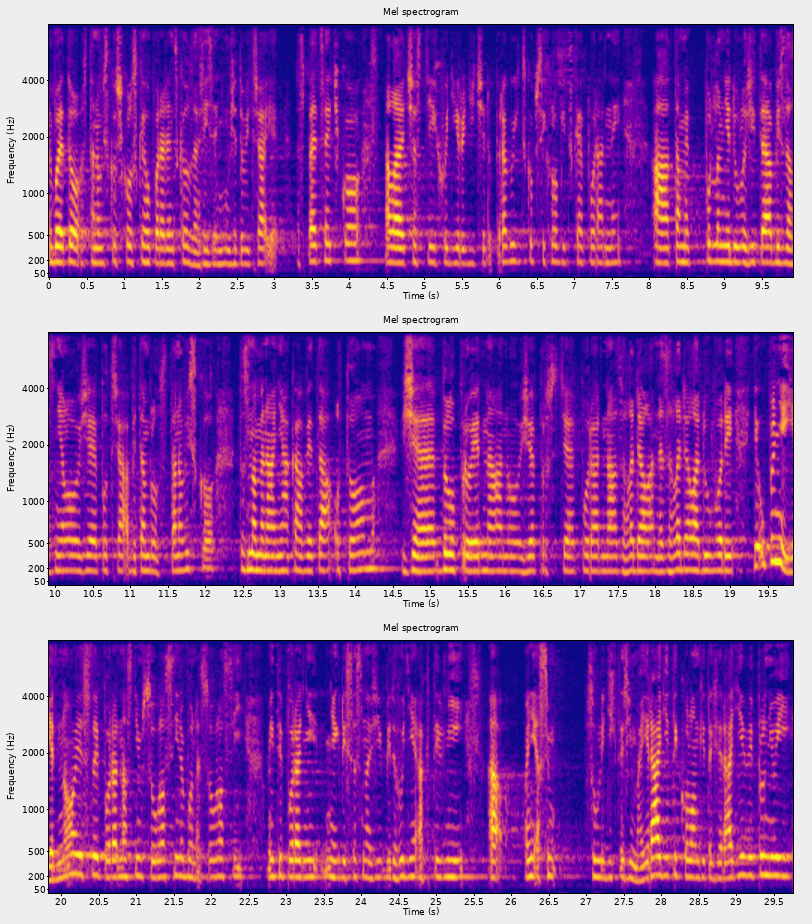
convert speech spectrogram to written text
nebo je to stanovisko školského poradenského zařízení, může to být třeba i SPC, ale častěji chodí rodiče do pedagogicko-psychologické poradny a tam je podle mě důležité, aby zaznělo, že je potřeba, aby tam bylo stanovisko, to znamená nějaká věta o tom, že bylo projednáno, že prostě poradna zhledala, nezhledala důvody. Je úplně jedno, jestli poradna s tím souhlasí nebo nesouhlasí. Oni ty poradní někdy se snaží být hodně aktivní a oni asi jsou lidi, kteří mají rádi ty kolonky, takže rádi je vyplňují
